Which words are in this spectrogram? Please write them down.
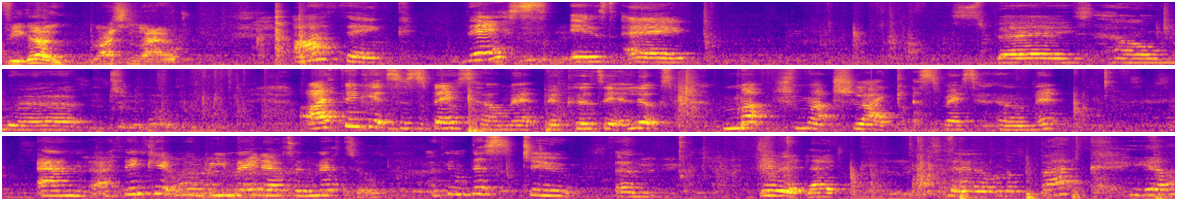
Off you go, nice and loud. I think this is a space helmet. I think it's a space helmet because it looks much, much like a space helmet. And I think it would be made out of metal. I think this to um, do it like on the back here.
